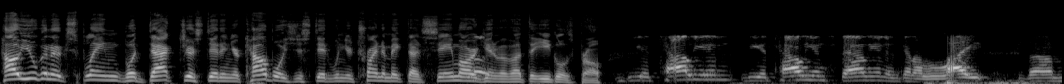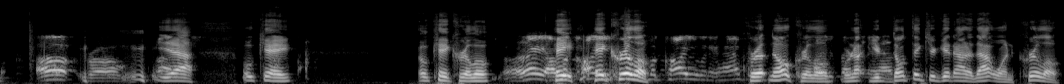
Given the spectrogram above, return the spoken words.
how are you going to explain what Dak just did and your Cowboys just did when you're trying to make that same argument about the Eagles, bro? The Italian, the Italian stallion is gonna light them up, bro. yeah. Okay. Okay, Krillo. All right. I'm Hey, hey, you, Krillo. I'm call you when it happens. Krill, no, I'll Krillo. We're not. You don't think you're getting out of that one, Krillo?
